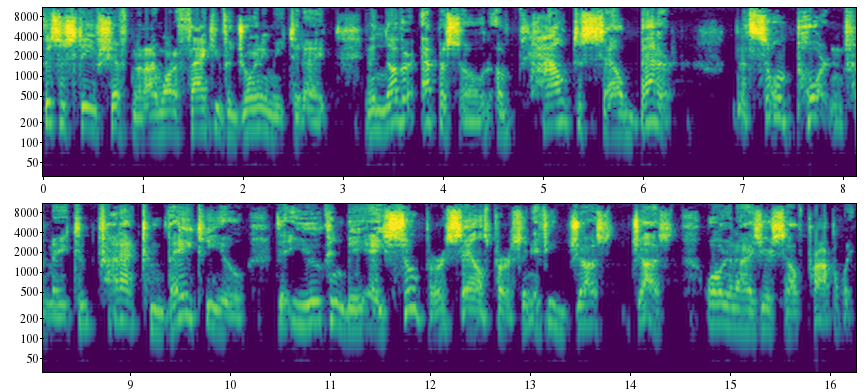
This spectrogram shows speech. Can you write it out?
This is Steve Schiffman. I want to thank you for joining me today in another episode of How to Sell Better. That's so important for me to try to convey to you that you can be a super salesperson if you just, just organize yourself properly.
